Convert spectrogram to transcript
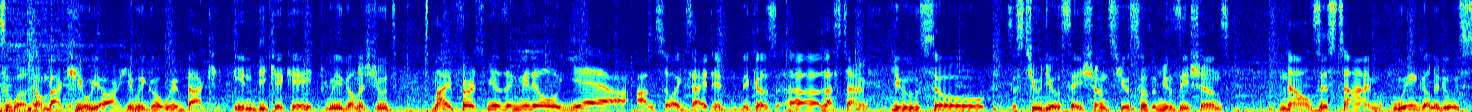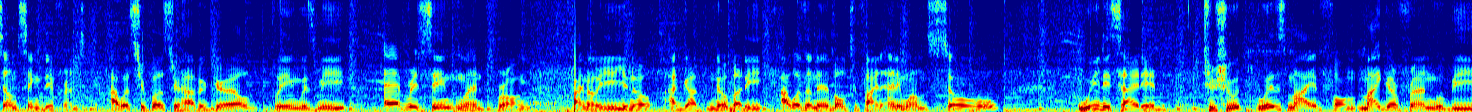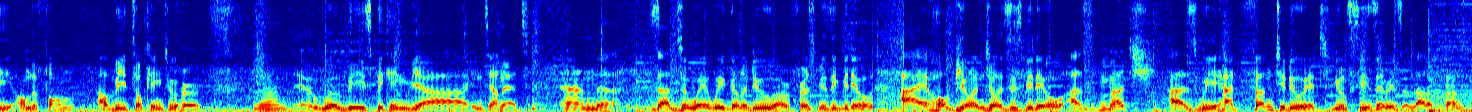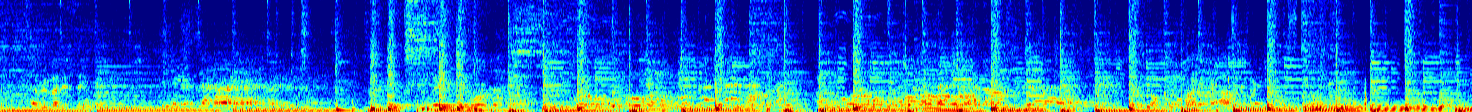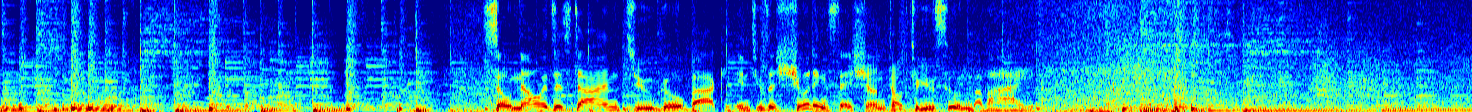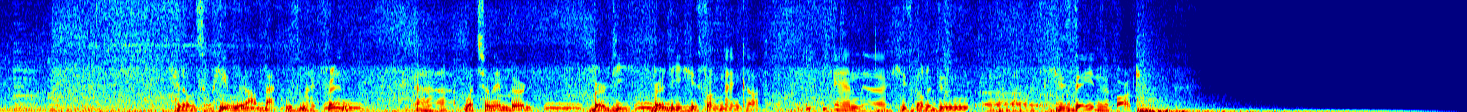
So welcome back, here we are, here we go, we're back in BKK, we're gonna shoot my first music video, yeah! I'm so excited because uh, last time you saw the studio sessions, you saw the musicians, now this time we're gonna do something different. I was supposed to have a girl playing with me, everything went wrong. Finally, you know, I got nobody. I wasn't able to find anyone, so we decided to shoot with my phone. My girlfriend will be on the phone. I'll be talking to her. Um, we'll be speaking via internet and uh, that's the way we're gonna do our first music video. I hope you enjoyed this video as much as we had fun to do it. You'll see there is a lot of fun. Everybody sing. So now it is time to go back into the shooting session. Talk to you soon. Bye bye. Hello, so here we are back with my friend. Uh, what's your name, Bird? Birdie. Birdie, he's from Bangkok and uh, he's gonna do uh, his day in the park.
